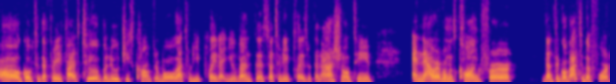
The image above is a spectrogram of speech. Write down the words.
"Oh, go to the three-five-two. Bonucci's comfortable. That's what he played at Juventus. That's what he plays with the national team." And now everyone's calling for them to go back to the four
